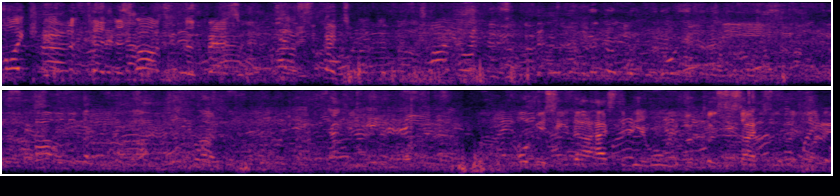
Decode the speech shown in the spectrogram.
Like Hitler said, the Nazis are the best, and it's better than the Chinese. Obviously, that has to be a rule because society's looking for it.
